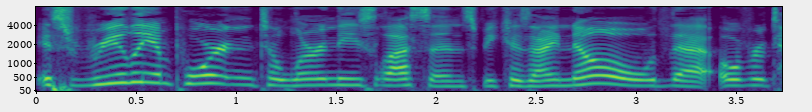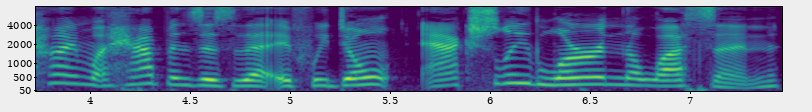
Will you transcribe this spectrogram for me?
it's really important to learn these lessons because I know that over time what happens is that if we don't actually learn the lesson,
